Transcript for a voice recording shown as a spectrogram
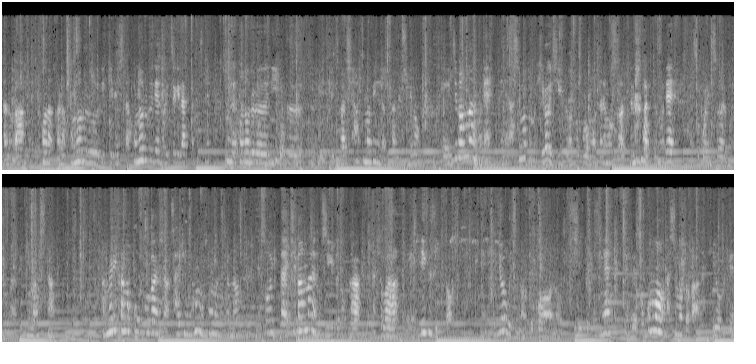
たのがコナからホノルル行きでした。ホノルルで乗り継ぎだったんですね。なのでホノルルに行く一番始発の便だったんですけど、えー、一番前のね足元の広いシートのところも誰も座ってなかったのでそこに座ることができました。アメリカの航空会社最近日本もそうなのかな。そういった一番前のシートとかあとは、えー、エグジット、え、非常口の横のシートですね。でそこも足元が広くて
